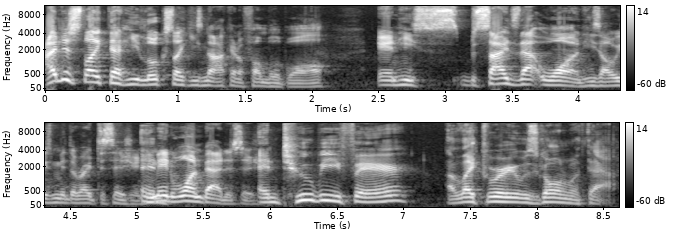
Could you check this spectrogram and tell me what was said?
I just like that he looks like he's not going to fumble the ball, and he's besides that one, he's always made the right decision. he made one bad decision. And to be fair, I liked where he was going with that.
